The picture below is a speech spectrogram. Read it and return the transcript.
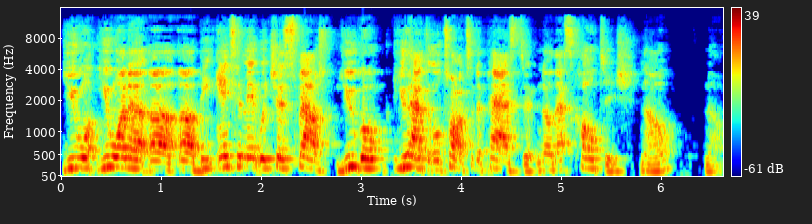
you want you want to uh, uh, be intimate with your spouse? You go. You have to go talk to the pastor. No, that's cultish. No, no.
